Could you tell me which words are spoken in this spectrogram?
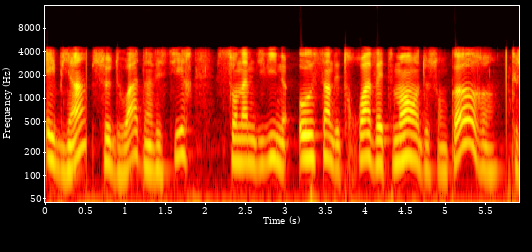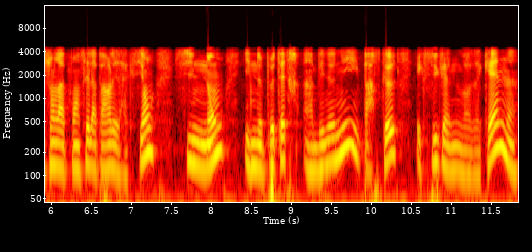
eh bien, se doit d'investir son âme divine au sein des trois vêtements de son corps, que sont la pensée, la parole et l'action, sinon il ne peut être un Benoni, parce que, explique la Zaken,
